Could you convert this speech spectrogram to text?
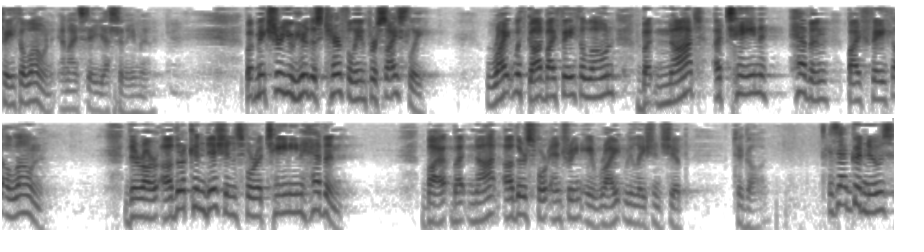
faith alone. And I say yes and amen. But make sure you hear this carefully and precisely. Right with God by faith alone, but not attain heaven by faith alone. There are other conditions for attaining heaven, but not others for entering a right relationship to God. Is that good news?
